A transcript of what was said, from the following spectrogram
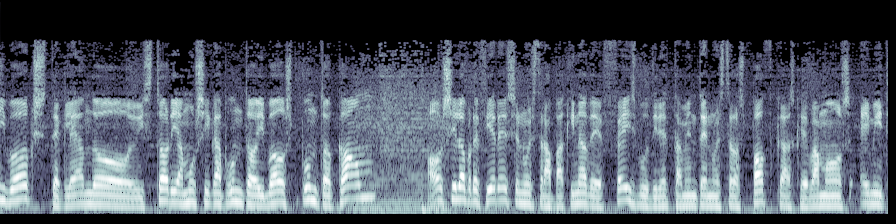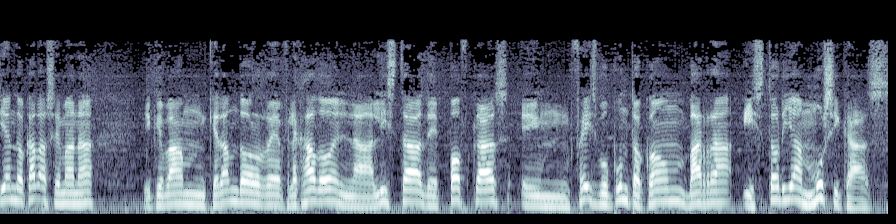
iBox, tecleando historiamusica.ibox.com o si lo prefieres en nuestra página de Facebook directamente en nuestros podcasts que vamos emitiendo cada semana y que van quedando reflejado en la lista de podcasts en facebook.com barra historiamúsicas.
